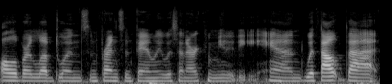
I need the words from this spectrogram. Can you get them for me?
all of our loved ones and friends and family within our community. And without that,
